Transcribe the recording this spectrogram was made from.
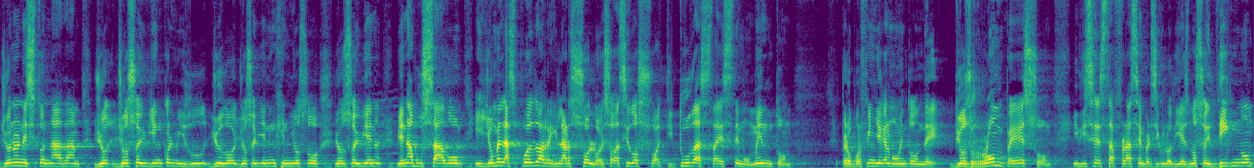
yo no necesito nada, yo, yo soy bien colmilludo, yo soy bien ingenioso, yo soy bien, bien abusado y yo me las puedo arreglar solo. Eso ha sido su actitud hasta este momento. Pero por fin llega el momento donde Dios rompe eso y dice esta frase en versículo 10, no soy digno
